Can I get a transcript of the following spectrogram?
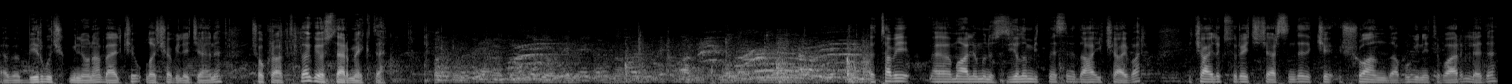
e, 1,5 milyona belki ulaşabileceğini çok rahatlıkla göstermekte. Tabii e, malumunuz yılın bitmesine daha iki ay var. İki aylık süreç içerisinde de ki şu anda bugün itibariyle de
